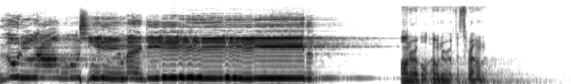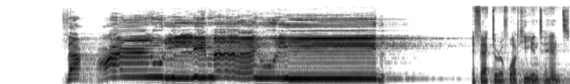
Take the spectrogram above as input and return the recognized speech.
ذو العرش المجيد honorable owner of the throne, فعال effector of what He intends.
